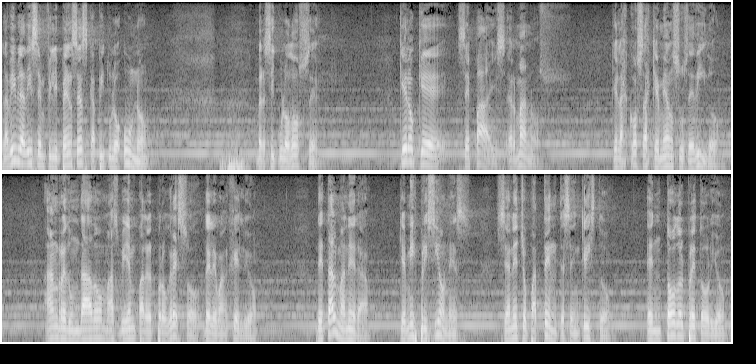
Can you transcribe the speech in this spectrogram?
La Biblia dice en Filipenses capítulo 1, versículo 12, quiero que sepáis, hermanos, que las cosas que me han sucedido han redundado más bien para el progreso del Evangelio, de tal manera que mis prisiones se han hecho patentes en Cristo en todo el pretorio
